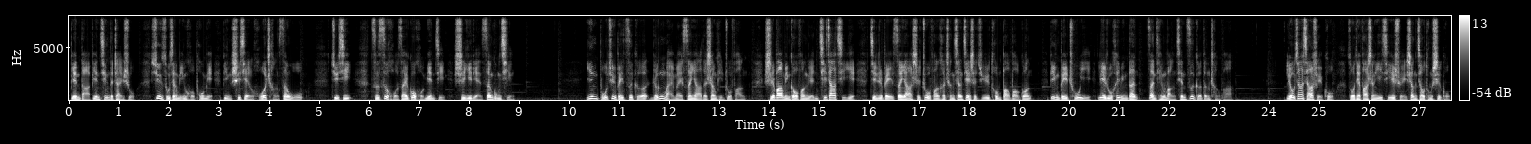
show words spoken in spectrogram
边打边清的战术，迅速将明火扑灭，并实现火场三无。据悉，此次火灾过火面积十一点三公顷。因不具备资格仍买卖三亚的商品住房，十八名购房人、七家企业近日被三亚市住房和城乡建设局通报曝光，并被处以列入黑名单、暂停网签资格等惩罚。刘家峡水库昨天发生一起水上交通事故，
